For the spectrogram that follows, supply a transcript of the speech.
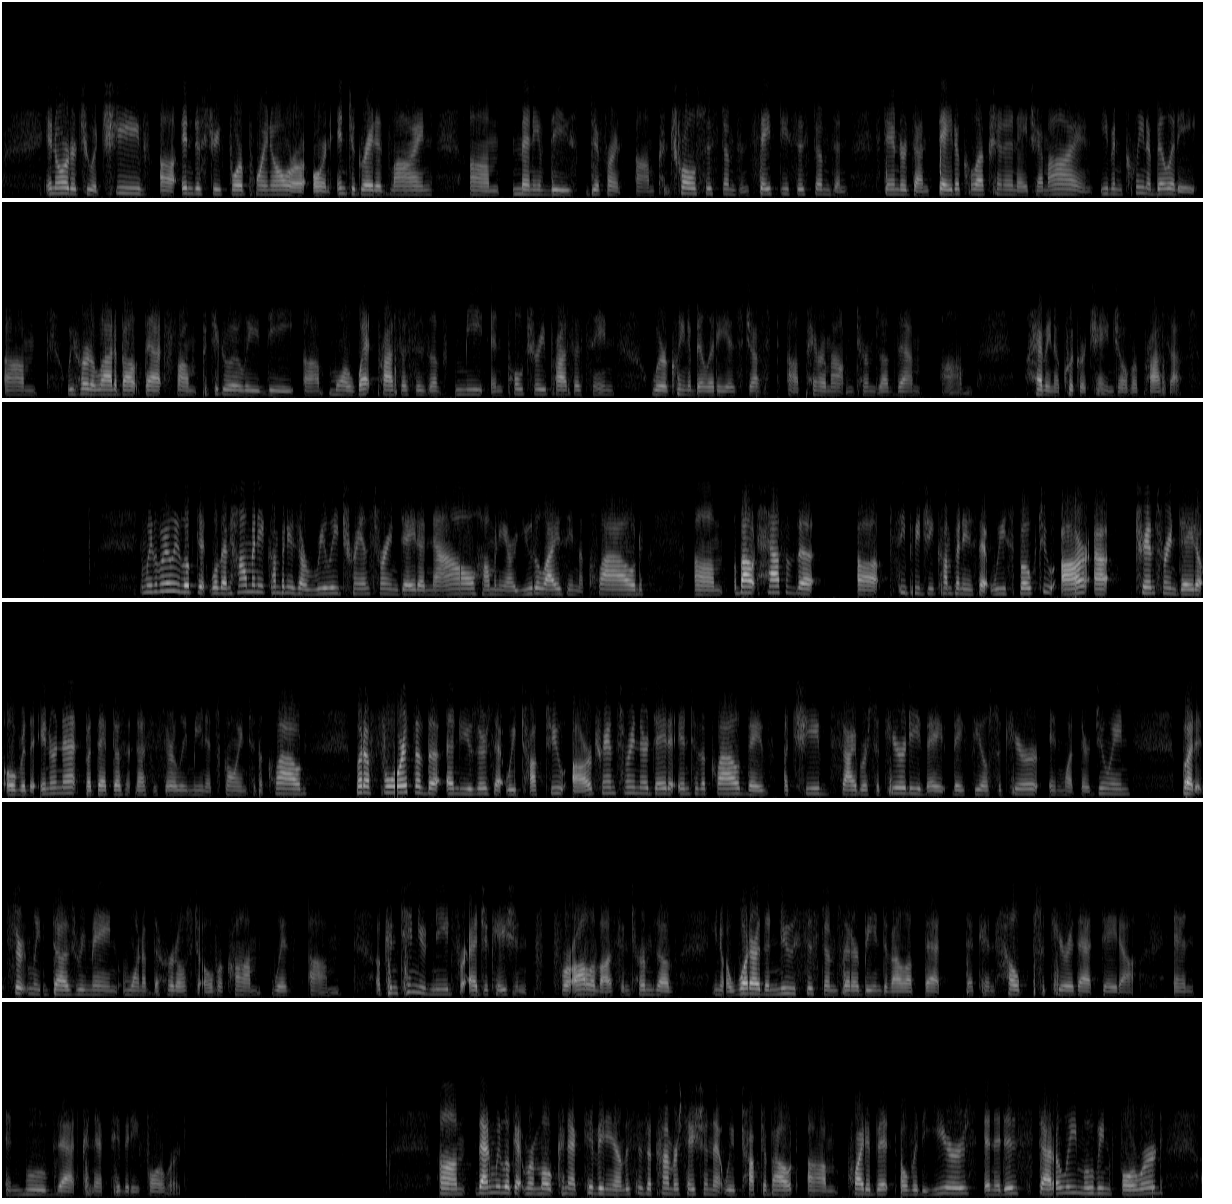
in order to achieve uh, Industry 4.0 or, or an integrated line. Um, many of these different um, control systems and safety systems and standards on data collection and HMI and even cleanability. Um, we heard a lot about that from particularly the um, more wet processes of meat and poultry processing where cleanability is just uh, paramount in terms of them um, having a quicker changeover process. And we really looked at, well, then how many companies are really transferring data now? How many are utilizing the cloud? Um, about half of the uh, CPG companies that we spoke to are uh, transferring data over the internet, but that doesn't necessarily mean it's going to the cloud. But a fourth of the end users that we talked to are transferring their data into the cloud. They've achieved cybersecurity. They, they feel secure in what they're doing. But it certainly does remain one of the hurdles to overcome with um, a continued need for education for all of us in terms of you know, what are the new systems that are being developed that, that can help secure that data and, and move that connectivity forward. Um, then we look at remote connectivity. Now, this is a conversation that we've talked about um, quite a bit over the years, and it is steadily moving forward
